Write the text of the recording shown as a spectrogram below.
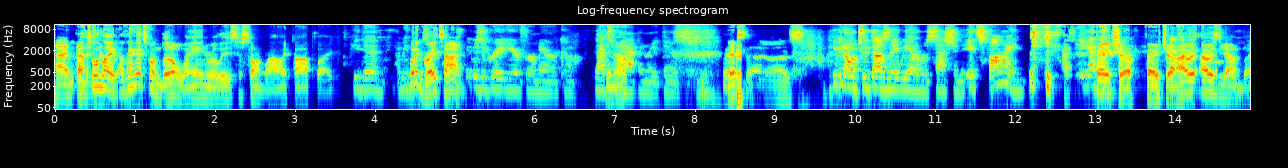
I, I That's miss when like I think that's when Lil Wayne released the song Lollipop. Like, He did. I mean, what a was- great time. It was a great year for America. That's You what happened right there. There really was. Even though in 2008 we had a recession, it's fine. We had Very the- true. Very true. I was I was young, but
